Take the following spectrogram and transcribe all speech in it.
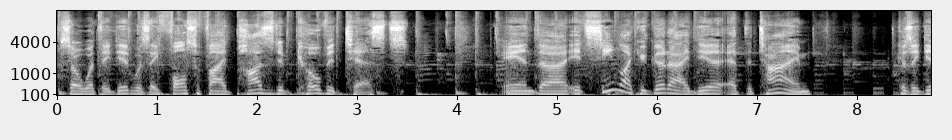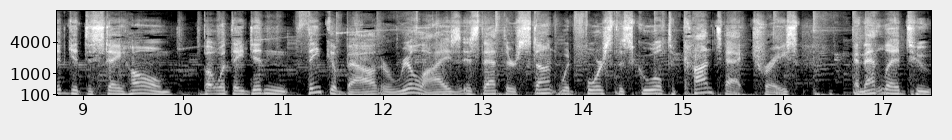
So what they did was they falsified positive COVID tests, and uh, it seemed like a good idea at the time because they did get to stay home. But what they didn't think about or realize is that their stunt would force the school to contact trace, and that led to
